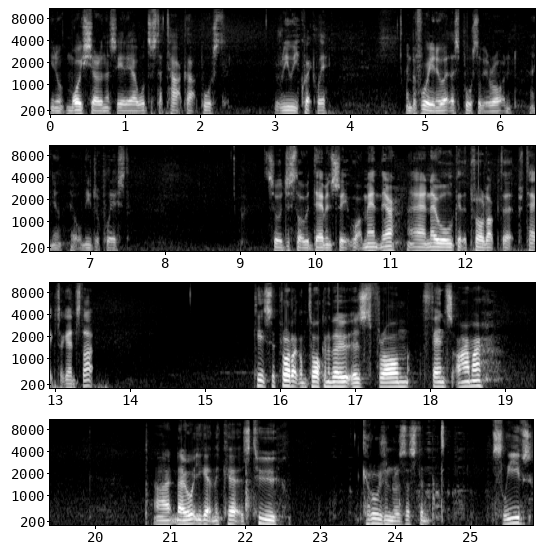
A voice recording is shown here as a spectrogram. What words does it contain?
you know, moisture in this area will just attack that post really quickly. And before you know it, this post will be rotten and it'll need replaced. So just thought I would demonstrate what I meant there. Uh, now we'll get the product that protects against that. Okay, so the product I'm talking about is from Fence Armour. Uh, now what you get in the kit is two corrosion resistant sleeves.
